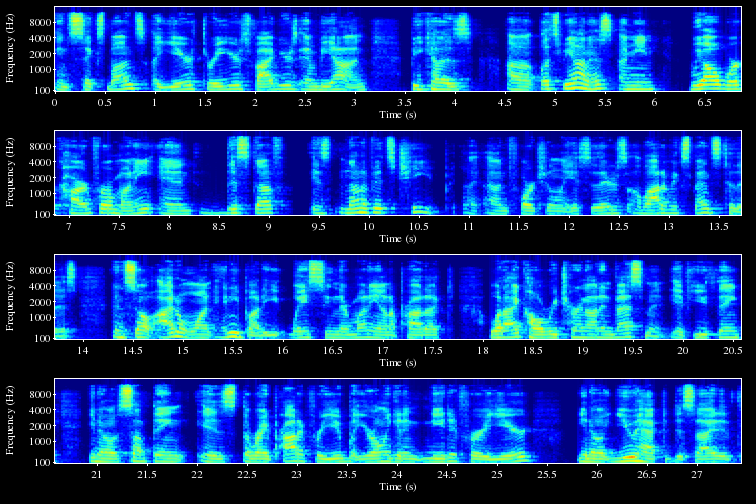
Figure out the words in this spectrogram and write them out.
in six months, a year, three years, five years, and beyond? Because uh, let's be honest, I mean, we all work hard for our money, and this stuff is none of it's cheap, unfortunately. So there's a lot of expense to this. And so I don't want anybody wasting their money on a product, what I call return on investment. If you think you know something is the right product for you but you're only going to need it for a year you know you have to decide if,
